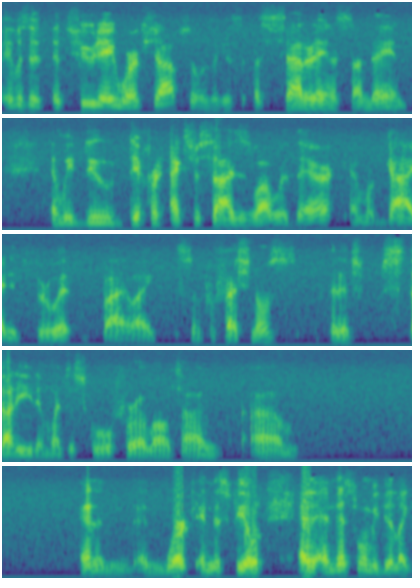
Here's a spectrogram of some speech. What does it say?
it was a, a two day workshop, so it was like a, a Saturday and a Sunday, and and we do different exercises while we're there, and we're guided through it by like some professionals that have studied and went to school for a long time, um, and and worked in this field. And and this one we did like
